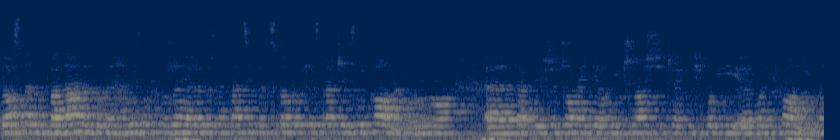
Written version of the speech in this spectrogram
dostęp badanych do mechanizmów tworzenia reprezentacji tekstowych jest raczej znikomy, pomimo e, tak tej rzeczonej dialogiczności czy jakiejś poli, e, polifonii. No,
